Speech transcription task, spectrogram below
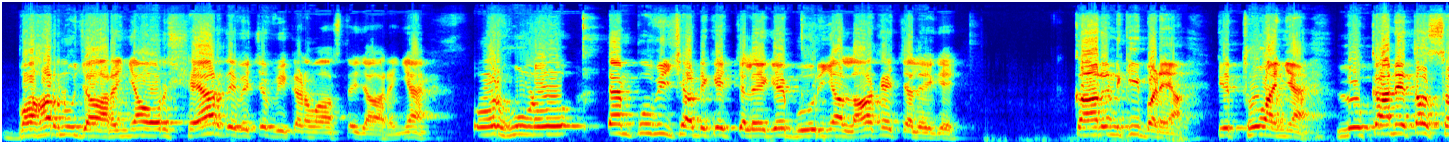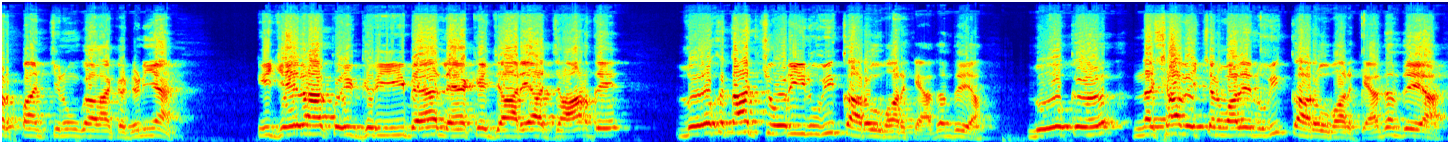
ਬਾਹਰ ਨੂੰ ਜਾ ਰਹੀਆਂ ਔਰ ਸ਼ਹਿਰ ਦੇ ਵਿੱਚ ਵਿਕਣ ਵਾਸਤੇ ਜਾ ਰਹੀਆਂ। ਔਰ ਹੁਣ ਉਹ ਟੈਂਪੂ ਵੀ ਛੱਡ ਕੇ ਚਲੇ ਗਏ, ਬੋਰੀਆਂ ਲਾ ਕੇ ਚਲੇ ਗਏ। ਕਾਰਨ ਕੀ ਬਣਿਆ? ਕਿੱਥੋਂ ਆਈਆਂ? ਲੋਕਾਂ ਨੇ ਤਾਂ ਸਰਪੰਚ ਨੂੰ ਗਾਲਾਂ ਕੱਢਣੀਆਂ। ਕਿ ਜਿਹੜਾ ਕੋਈ ਗਰੀਬ ਹੈ, ਲੈ ਕੇ ਜਾ ਰਿਹਾ, ਜਾਣ ਦੇ। ਲੋਕ ਤਾਂ ਚੋਰੀ ਨੂੰ ਵੀ ਕਾਰੋਬਾਰ ਕਹਿ ਦਿੰਦੇ ਆ। ਲੋਕ ਨਸ਼ਾ ਵੇਚਣ ਵਾਲੇ ਨੂੰ ਵੀ ਕਾਰੋਬਾਰ ਕਹਿ ਦਿੰਦੇ ਆ।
